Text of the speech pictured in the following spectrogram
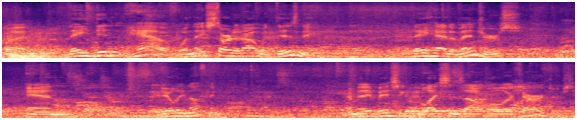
But they didn't have, when they started out with Disney, they had Avengers and nearly nothing. I mean, they basically licensed out all their characters.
